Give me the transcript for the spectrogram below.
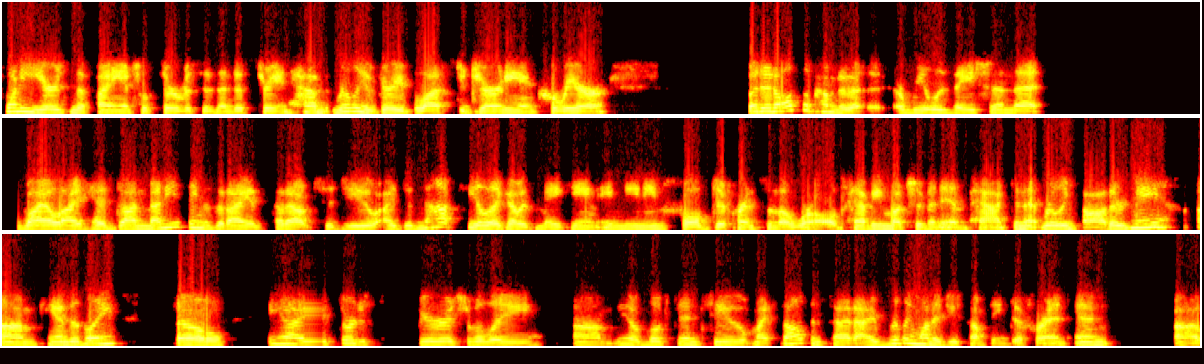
20 years in the financial services industry and had really a very blessed journey and career. But it also come to a realization that while I had done many things that I had set out to do, I did not feel like I was making a meaningful difference in the world, having much of an impact. And that really bothered me, um, candidly. So, you know, I sort of spiritually um, you know, looked into myself and said, I really want to do something different. And uh,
